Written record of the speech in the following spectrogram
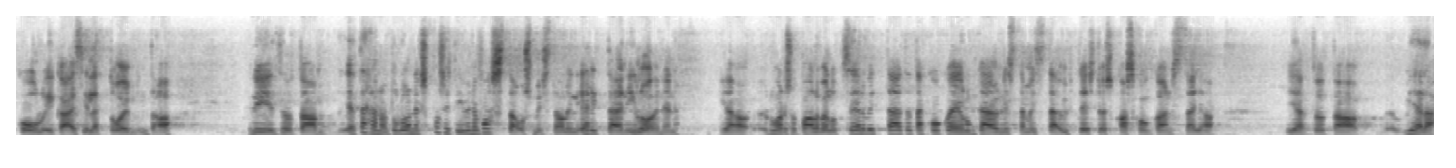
kouluikäisille toimintaa. Niin, tota, ja tähän on tullut onneksi positiivinen vastaus, mistä olin erittäin iloinen. Ja nuorisopalvelut selvittää tätä kokeilun käynnistämistä yhteistyössä Kaskon kanssa ja, ja tota, vielä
